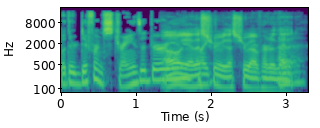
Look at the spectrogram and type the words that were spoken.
But they're different strains of durian. oh yeah, that's like, true. That's true. I've heard of I- that.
